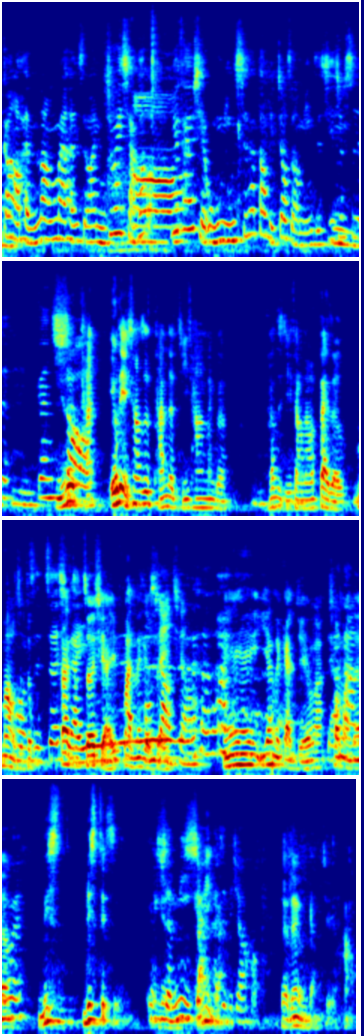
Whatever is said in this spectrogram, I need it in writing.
刚好很浪漫很什么，你就会想到，哦、因为他写无名氏，他到底叫什么名字？其实就是跟少、嗯嗯、你是弹有点像是弹着吉他那个，弹着吉他然后戴着帽子都戴着遮起来一半那个谁，哎，一样的感觉吗？充满了 mysticism 神秘感还是比较好。的那种感觉哈，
